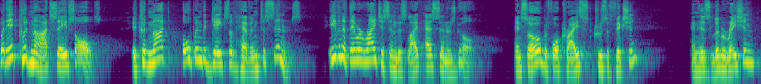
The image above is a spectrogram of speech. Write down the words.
But it could not save souls. It could not open the gates of heaven to sinners, even if they were righteous in this life, as sinners go. And so, before Christ's crucifixion and his liberation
